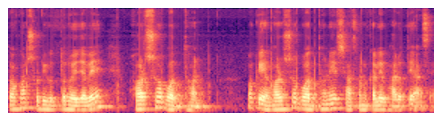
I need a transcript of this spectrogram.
তখন সঠিক উত্তর হয়ে যাবে হর্ষবর্ধন। ওকে, হর্ষবর্ধনের শাসনকালে ভারতে আসে।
